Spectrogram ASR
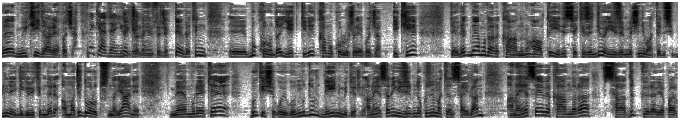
ve mülki idare yapacak. Tek elden yürüyecek. Tek elden yürütecek. Devletin e, bu konuda yetkili kamu kuruluşları yapacak. İki, Devlet Memurları Kanunu 6, 7, 8. ve 125. madde disiplinle ilgili hükümleri amacı doğrultusunda yani memuriyete bu kişi uygun mudur değil midir? Anayasanın 129. maddesinde sayılan anayasaya ve kanunlara sadık görev yapar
